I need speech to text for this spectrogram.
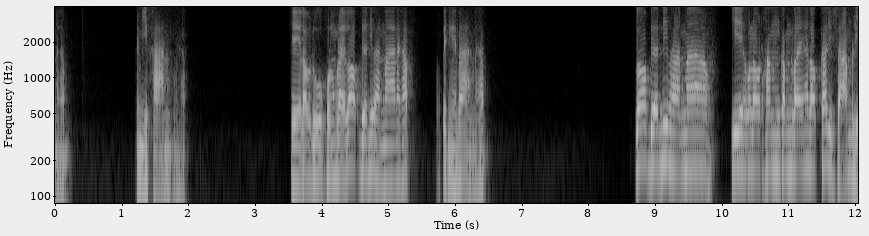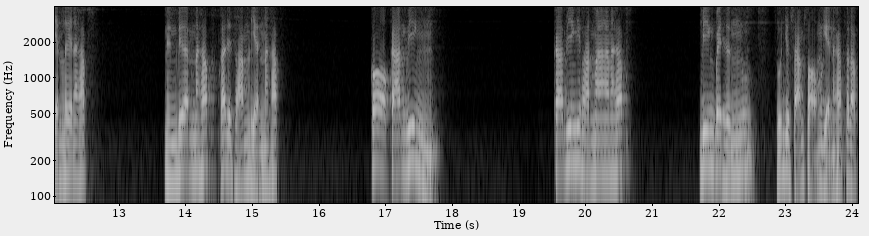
นะครับ ไม่มีค้างนะครับโอเคเราดูผลกำไรรอบเดือนที่ผ่านมานะครับว่าเป็นยังไงบ้างนะครับ รอบเดือนที่ผ่านมา EA ของเราทำกำไรให้เรา 93 เหรียญเลยนะครับหนึ่งเดือนนะครับ 93 เหรียญนะครับ ก็การวิ่ง การวิ่งที่ผ่านมานะครับ วิ่งไปถึง 0.32 เหรียญนะครับสำหรับ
